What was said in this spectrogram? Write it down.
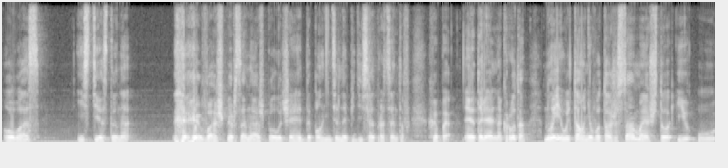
у вас, естественно, ваш персонаж получает дополнительно 50% хп. Это реально круто. Ну и ульта у него та же самая, что и у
